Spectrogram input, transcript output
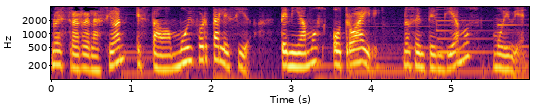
nuestra relación estaba muy fortalecida, teníamos otro aire, nos entendíamos muy bien.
